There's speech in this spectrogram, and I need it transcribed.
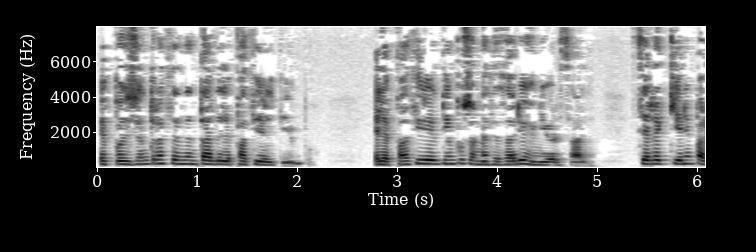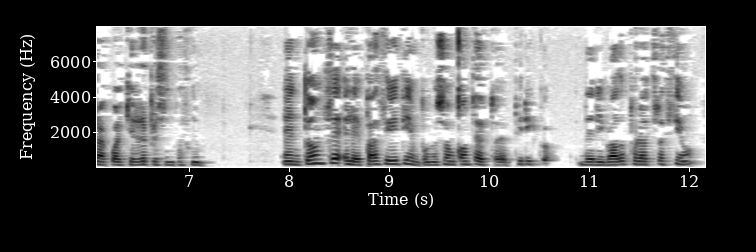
Exposición trascendental del espacio y el tiempo. El espacio y el tiempo son necesarios y universales. Se requieren para cualquier representación. Entonces, el espacio y tiempo no son conceptos empíricos derivados por abstracción,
